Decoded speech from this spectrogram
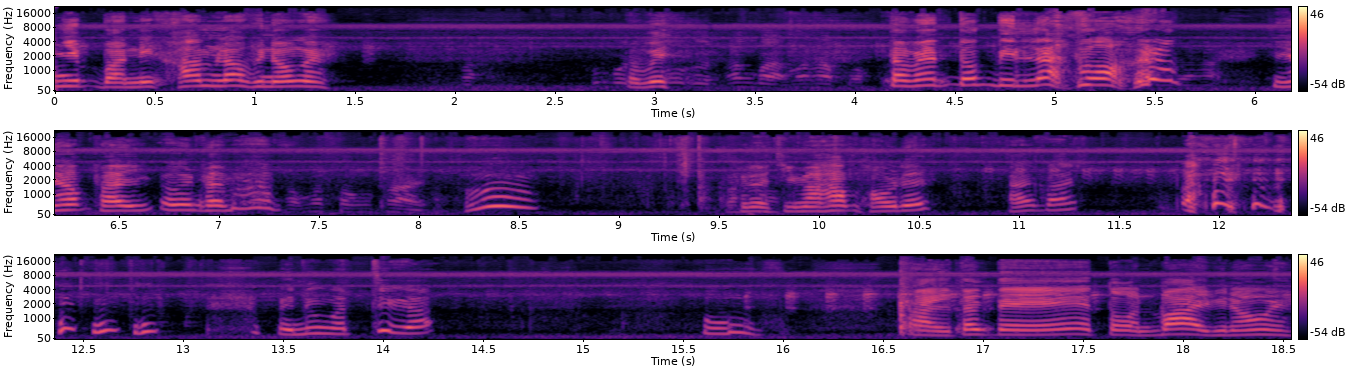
หยิบบันนี้ค้ำแล้วพี่น้องไงตะเวทตะเวทตกดินแล้วบอกแล้วยับไปเอินไปมาครับเพื่อจีมาห้ามเขาเด้ไปไปไปนู่นวัดเชื่อ ไก่ตั้งแต่ตอนบ่ายพี่น้องเอ้ย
